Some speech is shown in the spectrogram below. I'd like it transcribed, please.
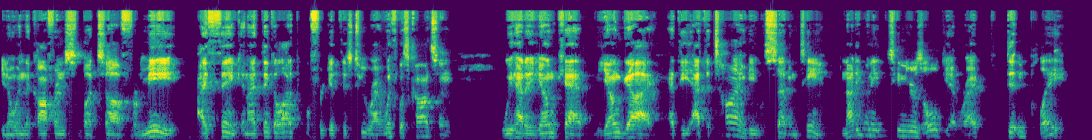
you know, in the conference. But uh, for me, I think, and I think a lot of people forget this too, right? With Wisconsin, we had a young cat, young guy at the at the time he was 17, not even 18 years old yet, right? Didn't play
